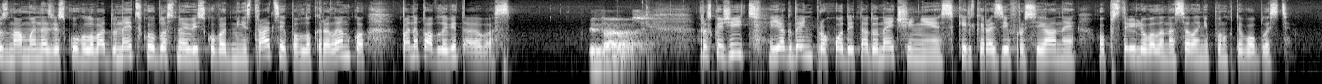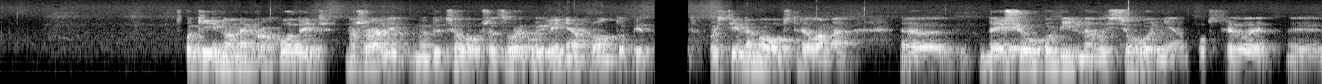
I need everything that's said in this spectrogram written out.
З нами на зв'язку голова Донецької обласної військової адміністрації Павло Кириленко. Пане Павле, вітаю вас. Вітаю вас. Розкажіть, як день проходить на Донеччині? Скільки разів росіяни обстрілювали населені пункти в області? Спокійно не проходить. На жаль, ми до цього вже звикли. Лінія фронту під постійними обстрілами. Е, Дещо уповільнились сьогодні обстріли е,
